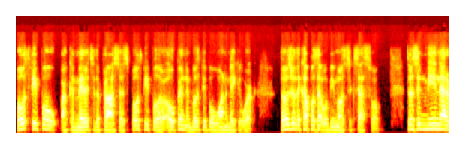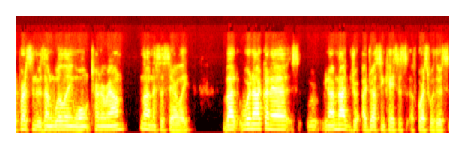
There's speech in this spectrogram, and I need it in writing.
both people are committed to the process. Both people are open and both people want to make it work. Those are the couples that will be most successful. Does it mean that a person who's unwilling won't turn around? Not necessarily. but we're not going to, you know, I'm not addressing cases, of course, where there's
